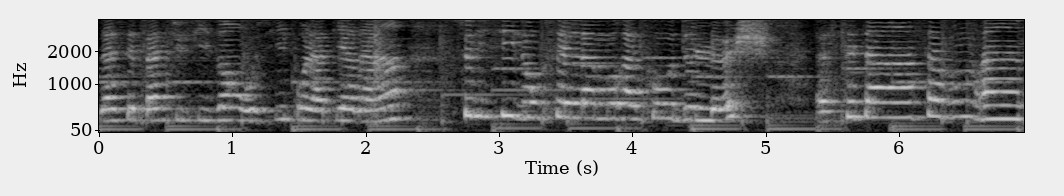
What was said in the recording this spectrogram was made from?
Là, c'est pas suffisant aussi pour la pierre d'Alain. Celui-ci, donc, c'est la Moraco de Lush. Euh, c'est un savon, un,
